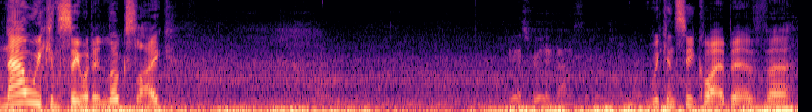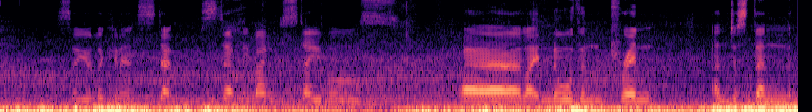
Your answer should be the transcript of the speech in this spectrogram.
now we can see what it looks like. Yeah, it's really nice. We can see quite a bit of. Uh, So you're looking at Step Stepney Bank Stables, uh, like Northern Print, and just then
